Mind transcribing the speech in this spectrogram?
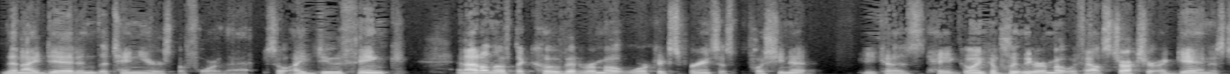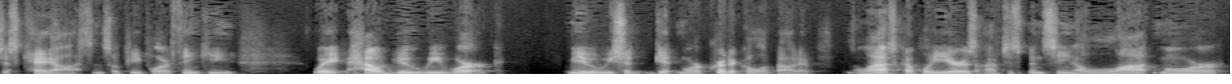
than I did in the 10 years before that. So I do think and I don't know if the COVID remote work experience is pushing it, because hey going completely remote without structure again is just chaos. And so people are thinking wait how do we work? Maybe we should get more critical about it. The last couple of years i've just been seeing a lot more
